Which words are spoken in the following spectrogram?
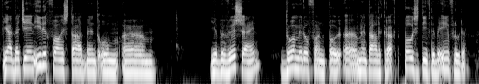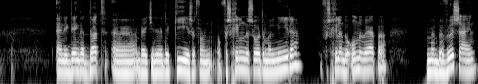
Ja, dat je in ieder geval in staat bent om um, je bewustzijn door middel van uh, mentale kracht positief te beïnvloeden. En ik denk dat dat uh, een beetje de, de key is, soort van op verschillende soorten manieren, op verschillende onderwerpen, mijn bewustzijn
